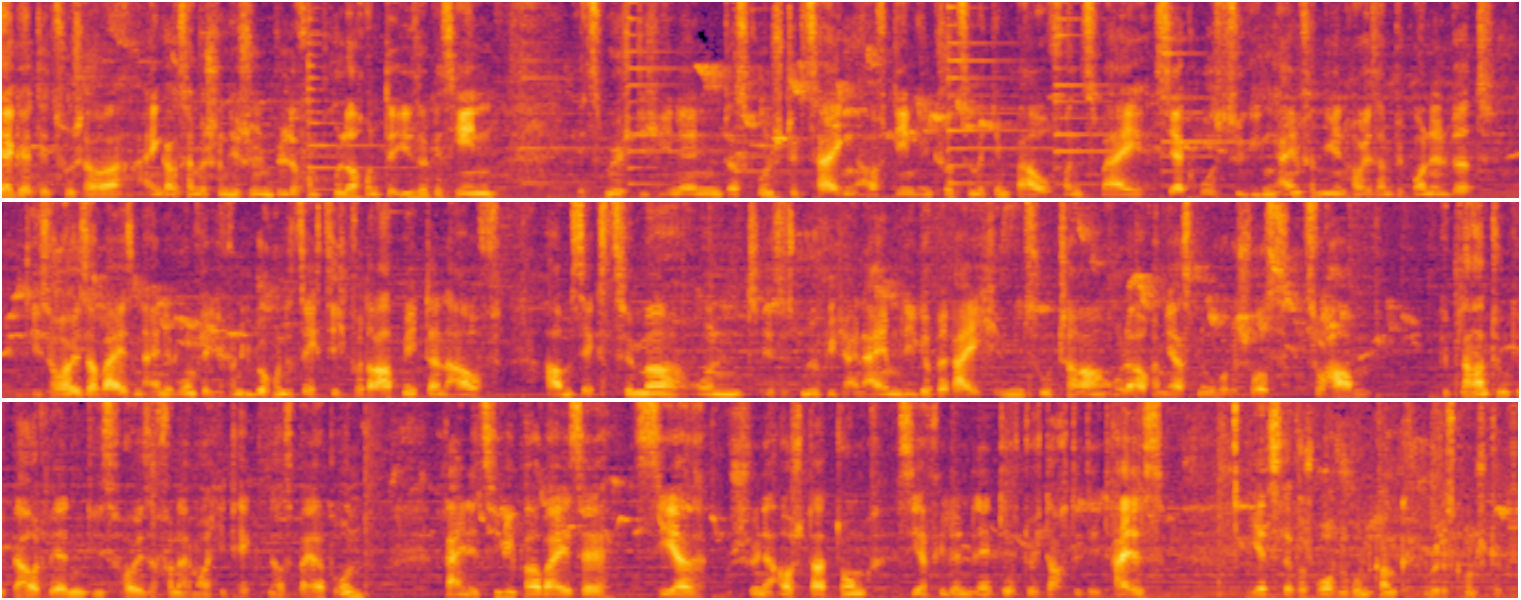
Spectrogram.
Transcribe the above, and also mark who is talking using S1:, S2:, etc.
S1: Sehr geehrte Zuschauer, eingangs haben wir schon die schönen Bilder von Pullach und der Isar gesehen. Jetzt möchte ich Ihnen das Grundstück zeigen, auf dem in Kürze mit dem Bau von zwei sehr großzügigen Einfamilienhäusern begonnen wird. Diese Häuser weisen eine Wohnfläche von über 160 Quadratmetern auf, haben sechs Zimmer und es ist möglich, einen Einliegerbereich im Souterrain oder auch im ersten Obergeschoss zu haben. Geplant und gebaut werden diese Häuser von einem Architekten aus Bayerbrunn. Reine Ziegelbauweise, sehr schöne Ausstattung, sehr viele nette, durchdachte Details. Jetzt der versprochene Rundgang über das Grundstück.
